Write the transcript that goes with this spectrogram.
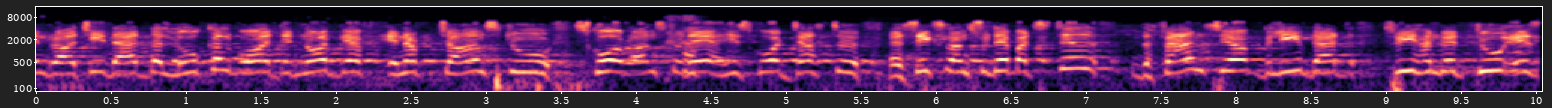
in Ranchi that the local boy did not get enough chance to score runs today. he scored just uh, six runs today, but still the fans here believe that 302 is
